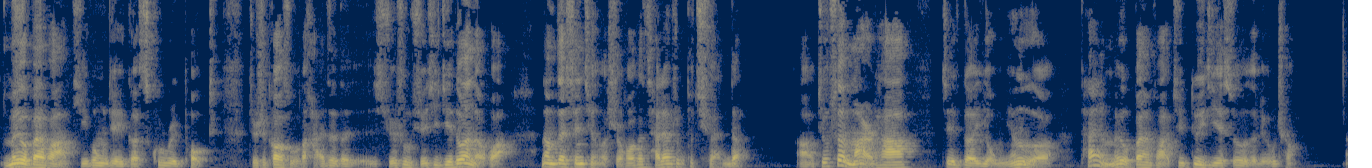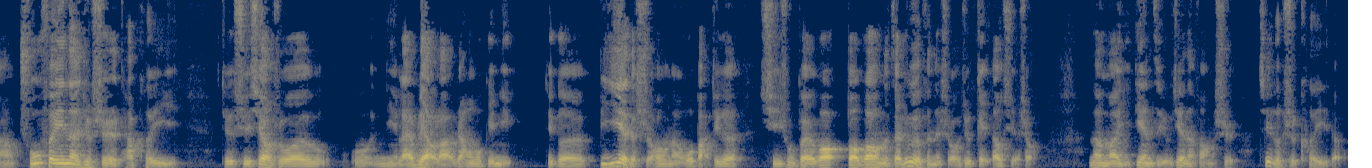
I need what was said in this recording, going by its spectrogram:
没有办法提供这个 school report，就是告诉我的孩子的学术学习阶段的话，那么在申请的时候，他材料是不全的啊。就算马耳他这个有名额，他也没有办法去对接所有的流程啊。除非呢，就是他可以这个学校说，我你来不了了，然后我给你。这个毕业的时候呢，我把这个学术报告报告呢，在六月份的时候就给到学生，那么以电子邮件的方式，这个是可以的。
